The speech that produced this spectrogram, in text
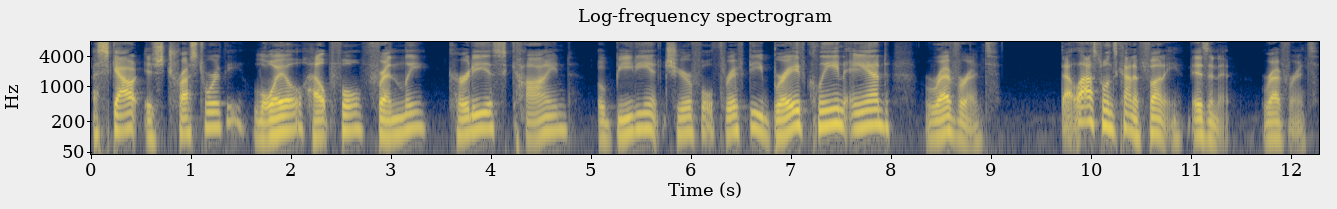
a scout is trustworthy, loyal, helpful, friendly, courteous, kind, obedient, cheerful, thrifty, brave, clean, and reverent. That last one's kind of funny, isn't it? Reverent.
